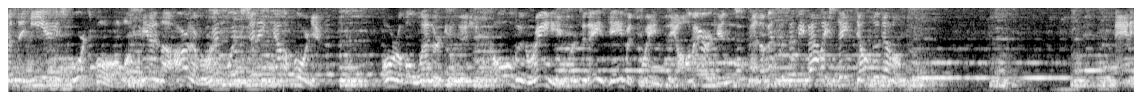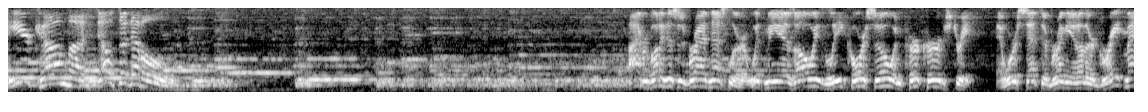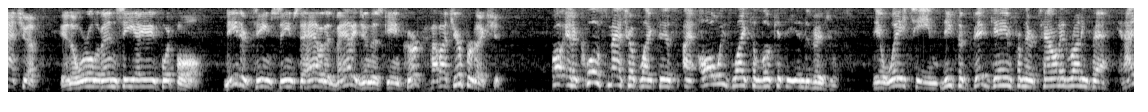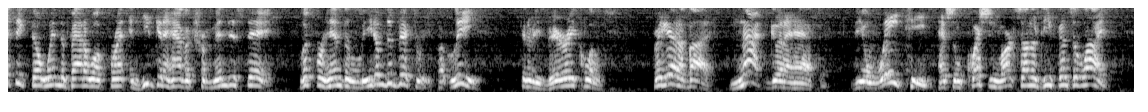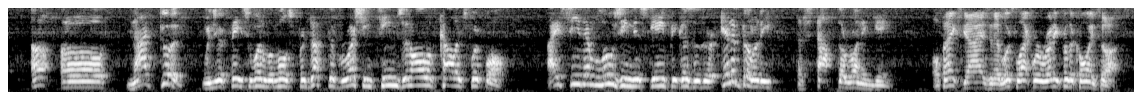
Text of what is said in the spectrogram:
We're at the EA Sports Bowl, located in the heart of Redwood City, California. Horrible weather conditions, cold and rainy for today's game between the All-Americans and the Mississippi Valley State Delta Devils. And here come the Delta Devils. Hi, everybody. This is Brad Nessler. With me, as always, Lee Corso and Kirk Herbstreit. And we're set to bring you another great matchup in the world of NCAA football. Neither team seems to have an advantage in this game. Kirk, how about your prediction? Well, in a close matchup like this, I always like to look at the individuals. The away team needs a big game from their talented running back, and I think they'll win the battle up front, and he's going to have a tremendous day. Look for him to lead them to victory. But Lee, it's going to be very close. Forget about it. Not going to happen. The away team has some question marks on their defensive line. Uh oh, not good when you're facing one of the most productive rushing teams in all of college football. I see them losing this game because of their inability to stop the running game. Well, thanks, guys, and it looks like we're ready for the coin toss.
